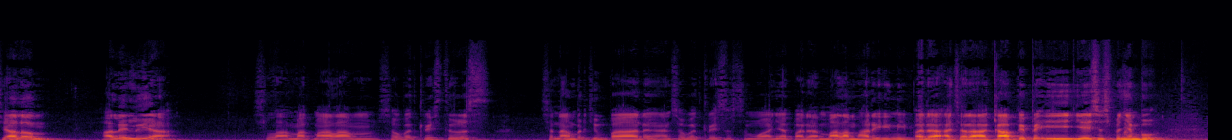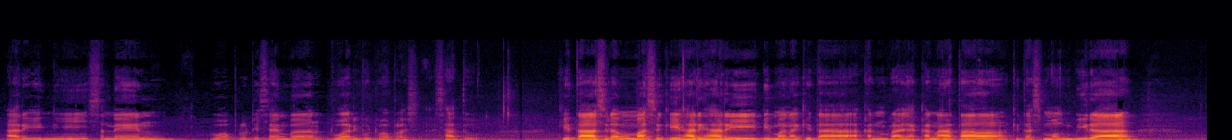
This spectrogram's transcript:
Shalom, haleluya. Selamat malam Sobat Kristus. Senang berjumpa dengan Sobat Kristus semuanya pada malam hari ini pada acara KPPI Yesus Penyembuh. Hari ini Senin 20 Desember 2021. Kita sudah memasuki hari-hari di mana kita akan merayakan Natal, kita semua gembira.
